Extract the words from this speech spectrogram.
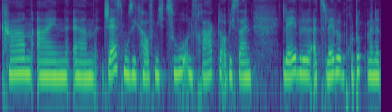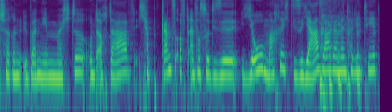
kam ein ähm, Jazzmusiker auf mich zu und fragte, ob ich sein Label als Label- und Produktmanagerin übernehmen möchte. Und auch da, ich habe ganz oft einfach so diese Yo, mache ich, diese Ja-Sager-Mentalität.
